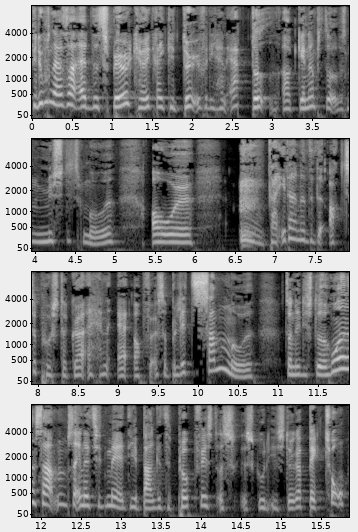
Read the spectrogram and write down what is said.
Fidusen er så, at The Spirit kan jo ikke rigtig dø, fordi han er død og genopstået på sådan en mystisk måde. Og øh, der er et eller andet ved The Octopus, der gør, at han er opfører sig på lidt samme måde. Så når de støder hovederne sammen, så ender det tit med, at de er banket til plukfist og skudt i stykker begge to,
